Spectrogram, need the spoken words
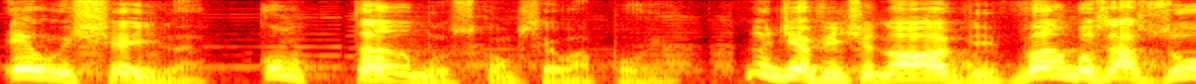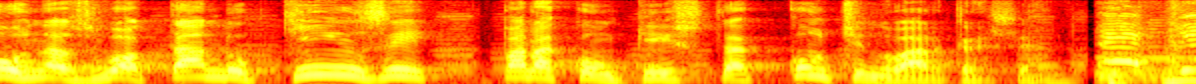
eu e Sheila contamos com seu apoio. No dia 29, vamos às urnas votar no 15 para a conquista continuar crescendo. É 15!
